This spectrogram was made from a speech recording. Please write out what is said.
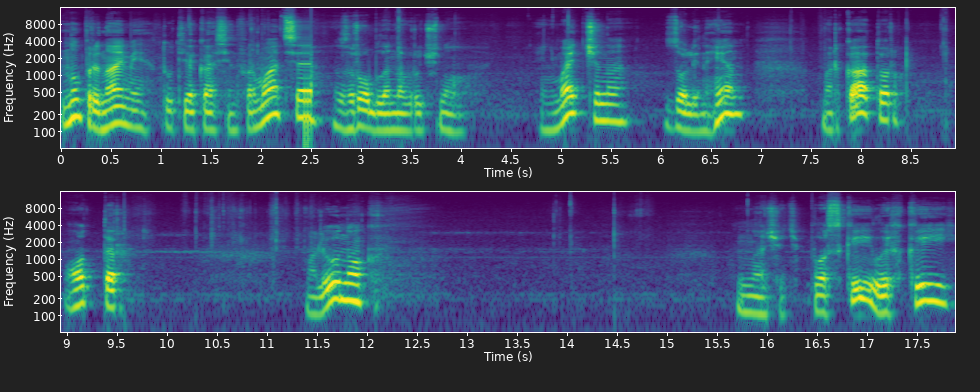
Ну, принаймні, тут якась інформація, зроблена вручну Німеччина, Золінген, маркатор, Оттер, малюнок. Значить, плоский, легкий.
